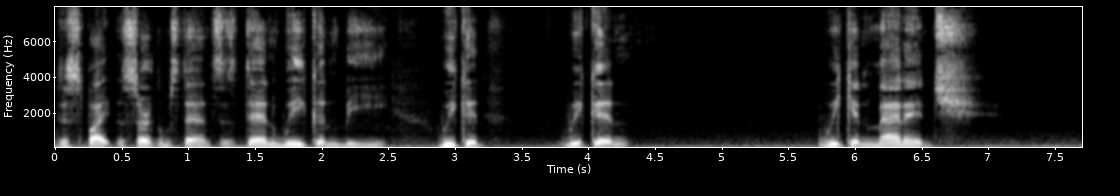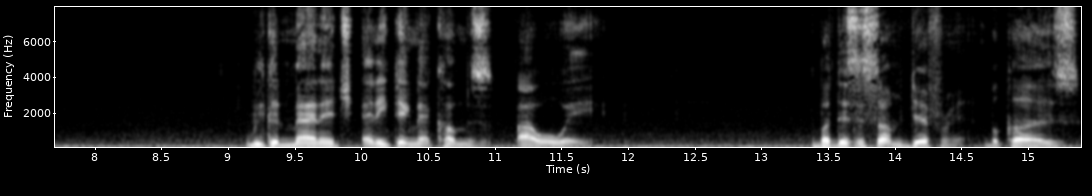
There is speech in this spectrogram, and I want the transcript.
despite the circumstances, then we can be we could we can we can manage we could manage anything that comes our way. But this is something different because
